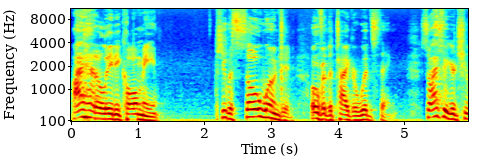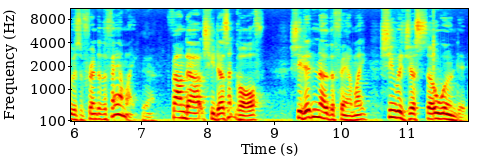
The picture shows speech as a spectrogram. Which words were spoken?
I had a lady call me. She was so wounded over the Tiger Woods thing. So I figured she was a friend of the family. Yeah. Found out she doesn't golf. She didn't know the family. She was just so wounded.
